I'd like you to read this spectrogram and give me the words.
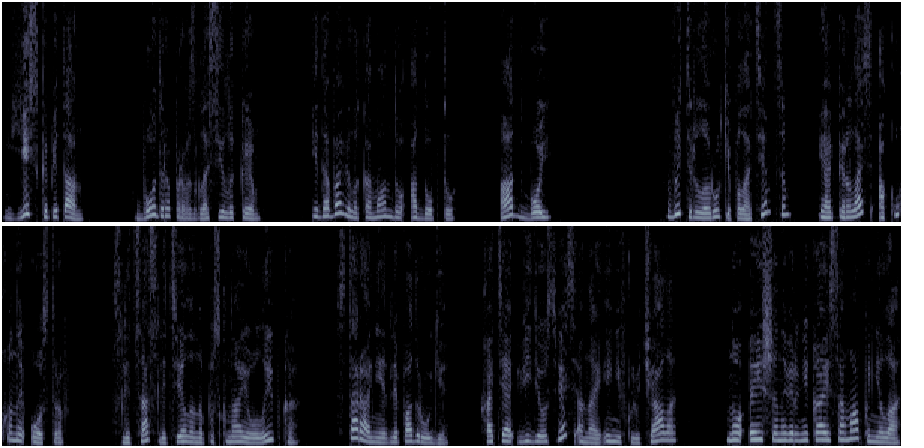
Есть, капитан, бодро провозгласила Кэм и добавила команду адопту. Отбой. Вытерла руки полотенцем и оперлась о кухонный остров. С лица слетела напускная улыбка, старание для подруги, хотя видеосвязь она и не включала. Но Эйша наверняка и сама поняла,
